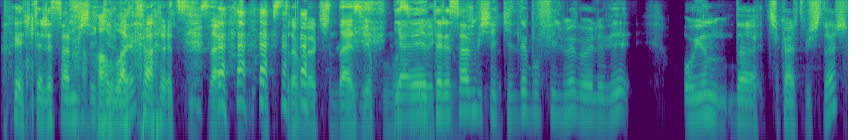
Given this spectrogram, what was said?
enteresan bir şekilde. Allah kahretsin. Sanki ekstra merchandise yapılması yani enteresan bir şekilde bu filme böyle bir oyun da çıkartmışlar.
